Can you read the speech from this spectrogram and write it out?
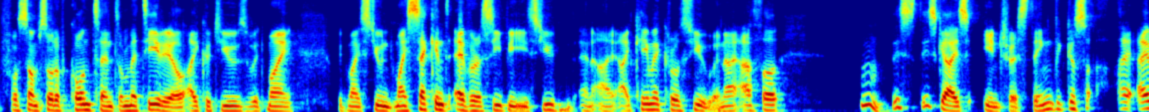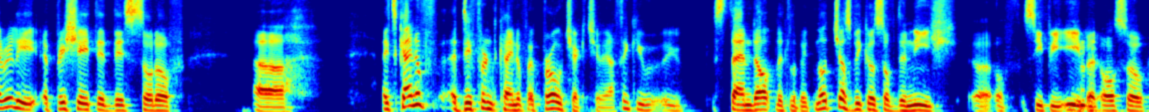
for some sort of content or material I could use with my with my student, my second ever CPE student, and I, I came across you, and I, I thought, hmm, this this guy's interesting because I, I really appreciated this sort of. Uh, it's kind of a different kind of approach, actually. I think you, you stand out a little bit, not just because of the niche uh, of CPE, mm-hmm. but also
